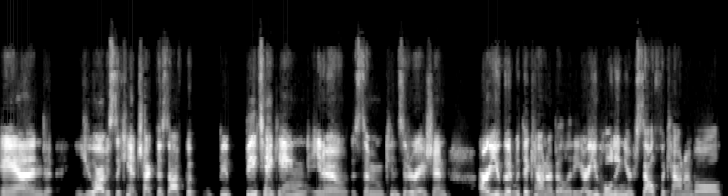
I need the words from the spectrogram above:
And you obviously can't check this off, but be, be taking, you know, some consideration. Are you good with accountability? Are you holding yourself accountable?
